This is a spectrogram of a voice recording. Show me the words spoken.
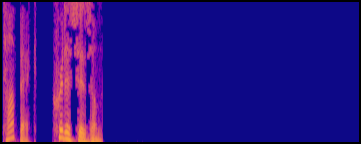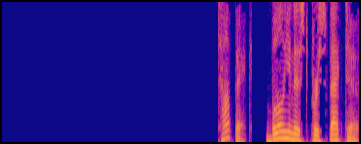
Topic: Criticism. Topic: Bullionist perspective.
